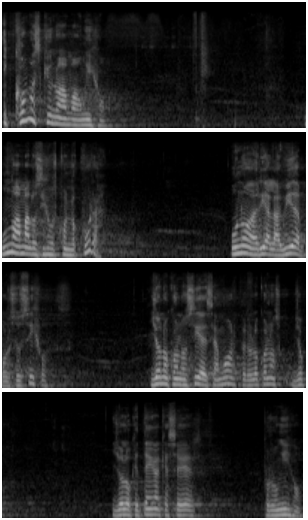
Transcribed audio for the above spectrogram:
¿Y cómo es que uno ama a un hijo? Uno ama a los hijos con locura. Uno daría la vida por sus hijos. Yo no conocía ese amor, pero lo conozco. Yo, yo lo que tenga que hacer por un hijo,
